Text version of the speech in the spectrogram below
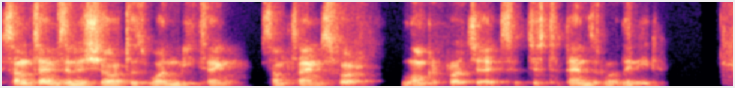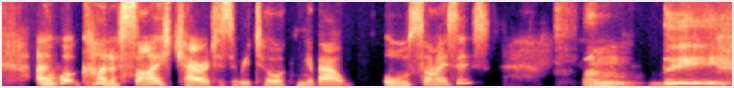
Sometimes in as short as one meeting, sometimes for longer projects. It just depends on what they need. And what kind of size charities are we talking about? All sizes? Um, the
